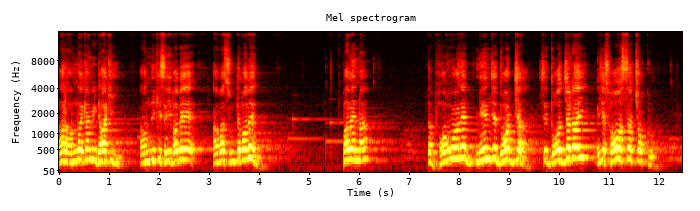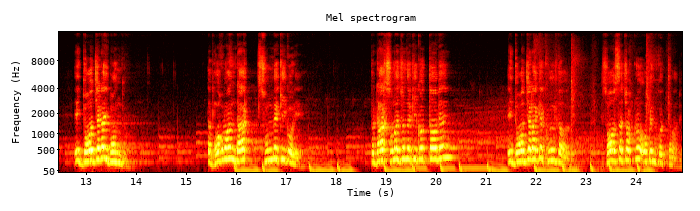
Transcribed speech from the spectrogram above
আর আপনাকে আমি ডাকি, আপনি কি সেইভাবে আবার শুনতে পাবেন? পাবেন না? তা ভগবানের মেন যে দরজা, সেই দরজাটাই এই যে সহস্রার চক্র, এই দরজাটাই বন্ধ। তা ভগবান ডাক শুনবে কি করে? তো ডাক শোনার জন্য কি করতে হবে? এই দরজাটাকে খুলতে হবে, সহস্রা চক্র ওপেন করতে হবে।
